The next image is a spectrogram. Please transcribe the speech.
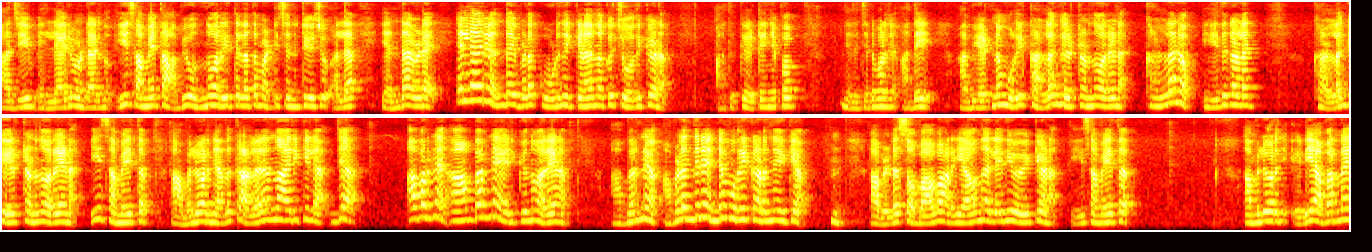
അജയും എല്ലാവരും ഉണ്ടായിരുന്നു. ഈ സമയത്ത് അഭി ഒന്നും അറിയത്തില്ലാത്ത മട്ടി ചെന്നിട്ട് ചോദിച്ചു അല്ല എന്താ ഇവിടെ? എല്ലാവരും എന്താ ഇവിടെ കൂടി നിൽക്കണമെന്നൊക്കെ ചോദിക്കുകയാണ്. അത് കേട്ട് കഴിഞ്ഞപ്പം നിരഞ്ജന പറഞ്ഞു അതെ അഭിയേട്ടനെ മുറി കള്ളം കേട്ടിട്ടുണ്ടെന്ന് പറയണേ. കള്ളനോ? ഏത് കള്ളൻ? കള്ളം കേട്ടിട്ടുണ്ടെന്ന് പറയണ. ഈ സമയത്ത് അമൽ പറഞ്ഞു അത് കള്ളനൊന്നും ആയിരിക്കില്ല. ജ അപർണ ആ ആയിരിക്കും എന്ന് പറയണം. അപർണയോ അവൾ എന്തിനാ എന്റെ മുറി കടന്നു അവളുടെ സ്വഭാവം അറിയാവുന്നല്ലേ നീ ചോദിക്കുകയാണ് ഈ സമയത്ത്. അമലു പറഞ്ഞു എടി അപർണെ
